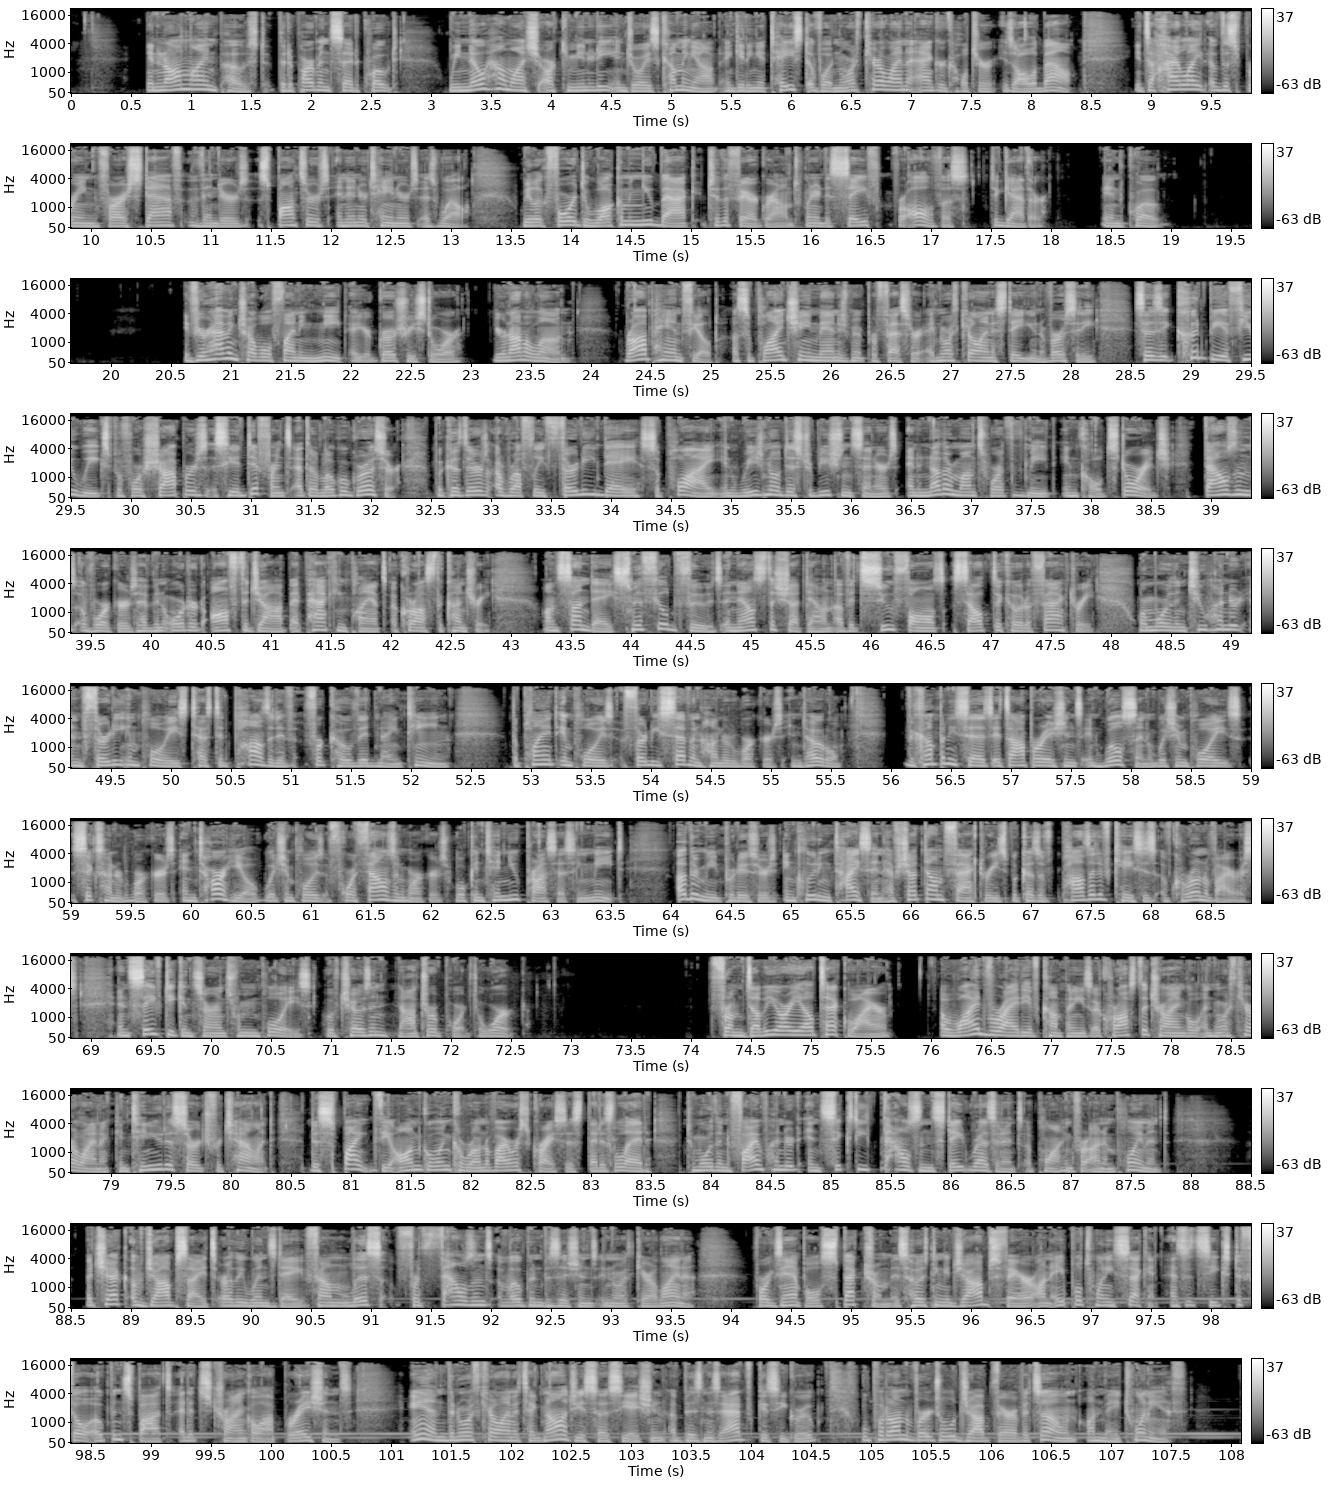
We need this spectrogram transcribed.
In an online post, the department said, quote, we know how much our community enjoys coming out and getting a taste of what North Carolina agriculture is all about. It's a highlight of the spring for our staff, vendors, sponsors, and entertainers as well. We look forward to welcoming you back to the fairgrounds when it is safe for all of us to gather. End quote. If you're having trouble finding meat at your grocery store, you're not alone. Rob Handfield, a supply chain management professor at North Carolina State University, says it could be a few weeks before shoppers see a difference at their local grocer because there's a roughly 30 day supply in regional distribution centers and another month's worth of meat in cold storage. Thousands of workers have been ordered off the job at packing plants across the country. On Sunday, Smithfield Foods announced the shutdown of its Sioux Falls, South Dakota factory, where more than 230 employees tested positive for COVID 19. The plant employs 3,700 workers in total. The company says its operations in Wilson, which employs 600 workers, and Tar Heel, which employs 4,000 workers, will continue processing meat. Other meat producers, including Tyson, have shut down factories because of positive cases of coronavirus and safety concerns from employees who have chosen not to report to work. From WRAL TechWire, a wide variety of companies across the Triangle and North Carolina continue to search for talent, despite the ongoing coronavirus crisis that has led to more than 560,000 state residents applying for unemployment. A check of job sites early Wednesday found lists for thousands of open positions in North Carolina. For example, Spectrum is hosting a jobs fair on April 22nd as it seeks to fill open spots at its Triangle operations. And the North Carolina Technology Association, a business advocacy group, will put on a virtual job fair of its own on May 20th.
